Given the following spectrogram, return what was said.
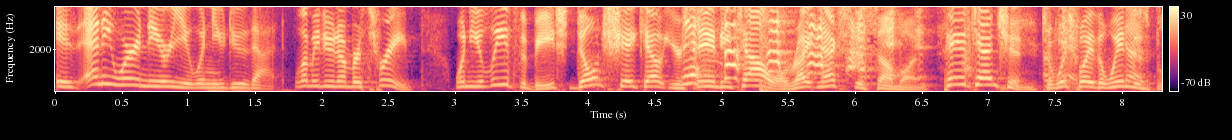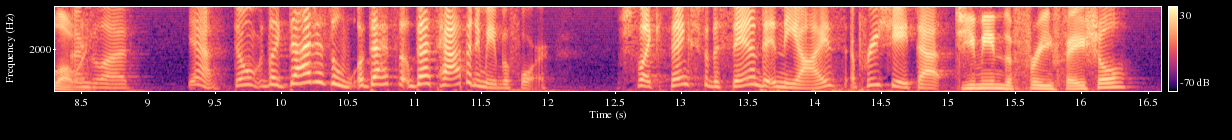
is anywhere near you when you do that. Let me do number three. When you leave the beach, don't shake out your sandy towel right next to someone. Pay attention to which way the wind Good. is blowing. I'm glad. Yeah, don't like that is a that's that's happened to me before. Just like thanks for the sand in the eyes, appreciate that. Do you mean the free facial?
